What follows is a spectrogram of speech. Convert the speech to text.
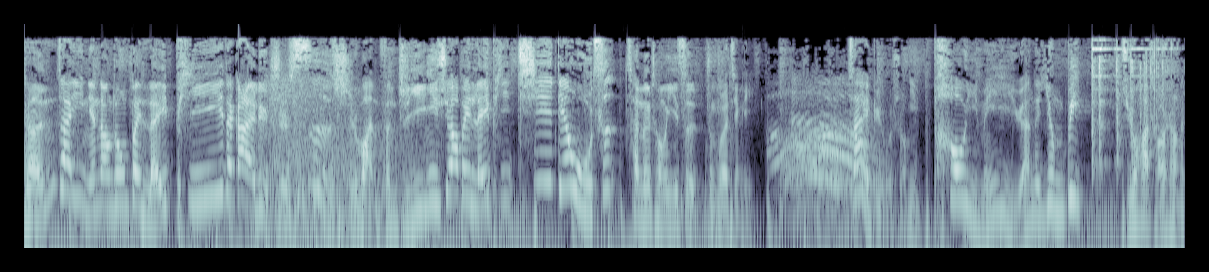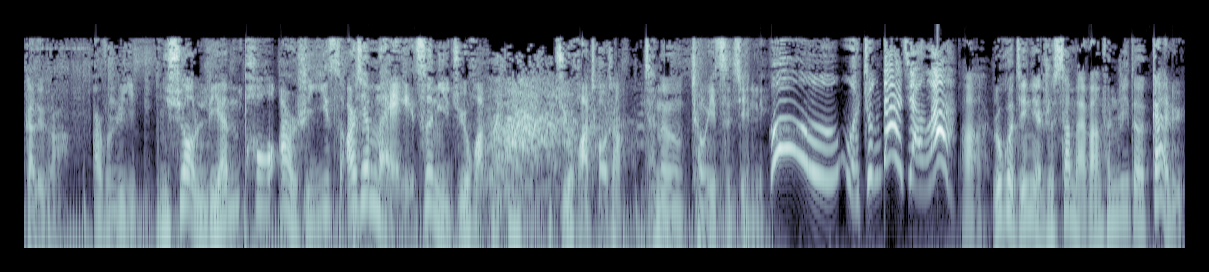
人在一年当中被雷劈的概率是四十万分之一，你需要被雷劈七点五次才能成为一次中国锦鲤。再比如说，你抛一枚一元的硬币，菊花朝上的概率多少？二分之一。你需要连抛二十一次，而且每次你菊花 菊花朝上，你才能成为一次锦鲤。哦，我中大奖了！啊，如果仅仅是三百万分之一的概率，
